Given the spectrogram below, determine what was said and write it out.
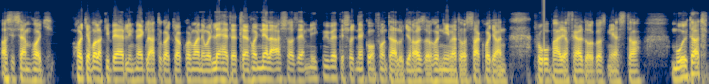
Azt hiszem, hogy hogyha valaki Berlin meglátogatja, akkor majdnem, hogy lehetetlen, hogy ne lássa az emlékművet, és hogy ne konfrontálódjon azzal, hogy Németország hogyan próbálja feldolgozni ezt a múltat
